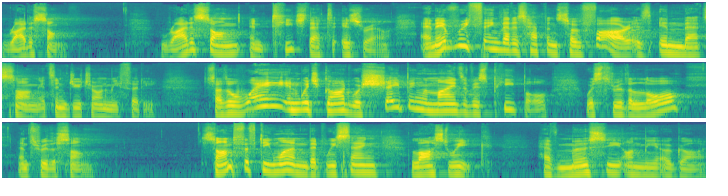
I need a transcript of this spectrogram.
Write a song. Write a song and teach that to Israel. And everything that has happened so far is in that song. It's in Deuteronomy 30. So, the way in which God was shaping the minds of his people was through the law and through the song. Psalm 51 that we sang last week Have mercy on me, O God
